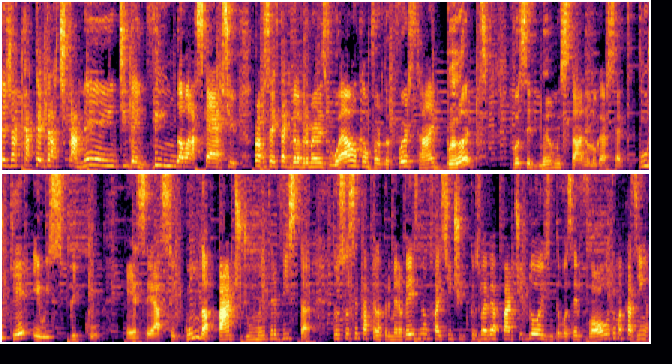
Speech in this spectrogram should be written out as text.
Seja catedraticamente bem-vindo ao Balascast. Para você que está aqui pela primeira vez, welcome for the first time, but você não está no lugar certo. Por que eu explico? Essa é a segunda parte de uma entrevista. Então, se você está pela primeira vez, não faz sentido porque você vai ver a parte 2. Então, você volta uma casinha,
